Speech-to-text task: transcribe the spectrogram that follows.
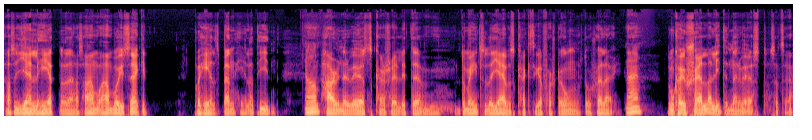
alltså gällheten och det där. Alltså han, han var ju säkert på helspänn hela tiden. Ja, Halvnervös, kanske lite. De är inte så där jävligt kaxiga första gången de står och skäller. nej. De kan ju skälla lite nervöst så att säga.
